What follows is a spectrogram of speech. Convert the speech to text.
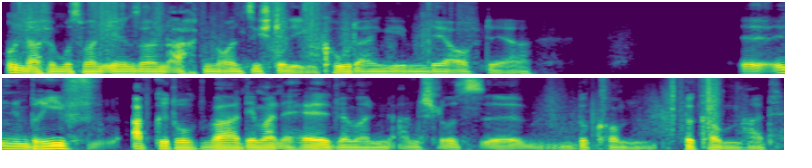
Und dafür muss man irgendeinen so 98-stelligen Code eingeben, der auf der äh, in dem Brief abgedruckt war, den man erhält, wenn man den Anschluss äh, bekommen, bekommen hat.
